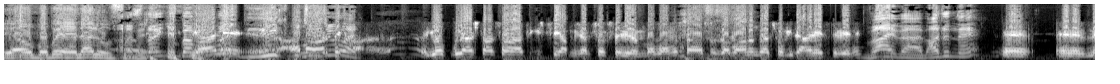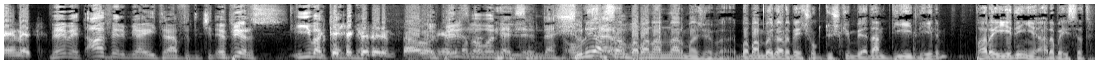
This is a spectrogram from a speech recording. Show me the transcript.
ya o babaya helal olsun be. Aslan gibi babam Yani var. Büyük bir ama çocuğu artık var. yok bu yaştan sonra artık hiçbir şey yapmayacağım. Çok seviyorum babamı. Sağ olsun zamanında çok idare etti beni. Vay be abi. Adın ne? Ee, evet, Mehmet. Mehmet aferin ya itirafın için. Öpüyoruz. İyi bak kendine. Teşekkür ederim. Sağ olun. Öperiz babanın akşamlar. ellerinden. Şunu yapsan baba. baban anlar mı acaba? Babam böyle arabaya çok düşkün bir adam değil diyelim. Parayı yedin ya arabayı satıp.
